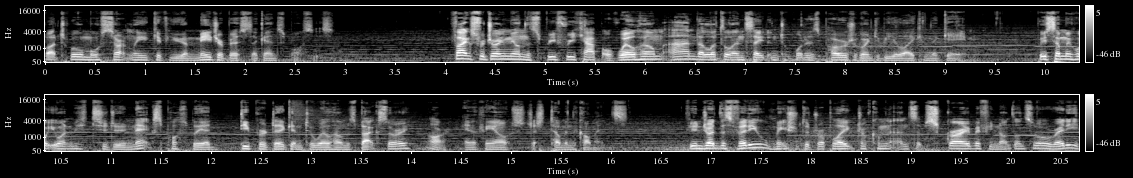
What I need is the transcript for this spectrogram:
but will most certainly give you a major boost against bosses. Thanks for joining me on this brief recap of Wilhelm and a little insight into what his powers are going to be like in the game. Please tell me what you want me to do next, possibly a deeper dig into Wilhelm's backstory, or anything else, just tell me in the comments. If you enjoyed this video, make sure to drop a like, drop a comment, and subscribe if you've not done so already.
